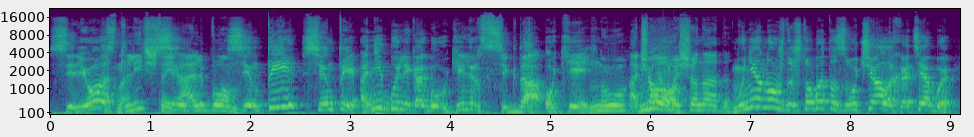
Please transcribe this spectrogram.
Серьезно. Отличный альбом. Синты, синты, они были как бы у Киллерс всегда, окей. Ну, а чё Но вам еще надо? Мне нужно, чтобы это звучало хотя бы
